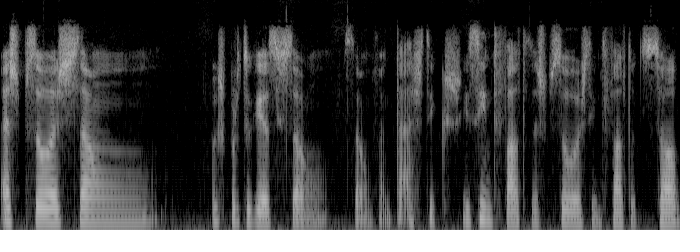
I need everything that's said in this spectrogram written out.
as pessoas são, os portugueses são, são fantásticos. E sinto falta das pessoas, sinto falta do sol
